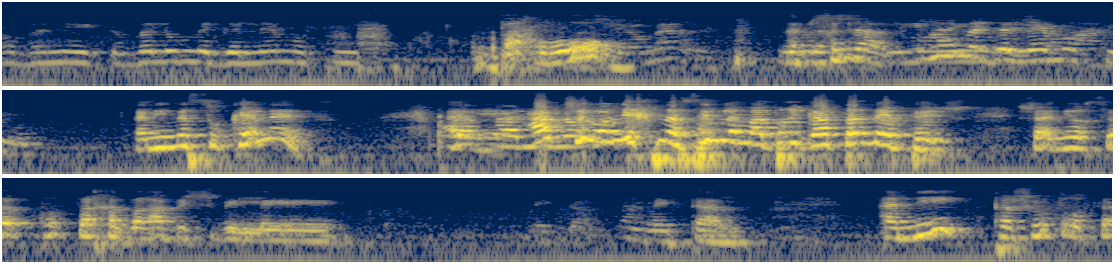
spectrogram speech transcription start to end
הרבנית, אבל הוא מגלם אותי. ברור. אם הוא מגלם אותי, אני מסוכנת. אבל עד לא- שלא נכנסים למדרגת הנפש, שאני עושה, עושה חזרה בשביל אה, מיטל. אני פשוט רוצה,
